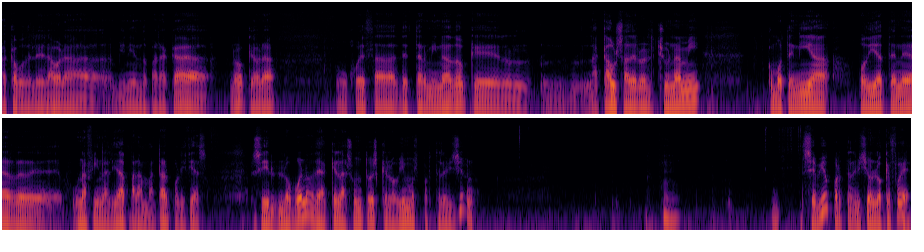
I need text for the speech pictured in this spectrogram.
Acabo de leer ahora, viniendo para acá, ¿no? que ahora un juez ha determinado que la causa del tsunami, como tenía, podía tener eh, una finalidad para matar policías Sí, lo bueno de aquel asunto es que lo vimos por televisión. Se vio por televisión lo que fue.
